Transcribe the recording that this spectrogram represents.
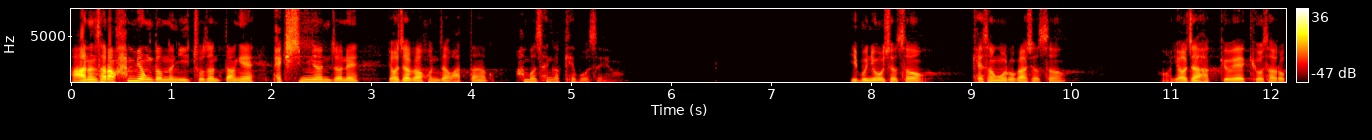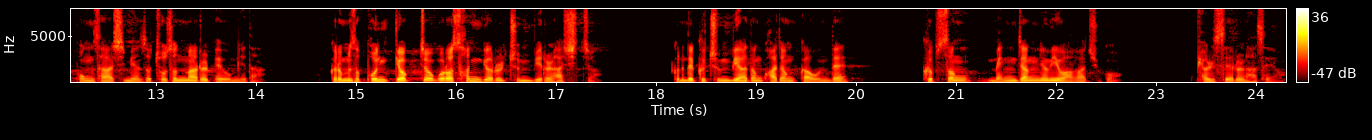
아는 사람 한 명도 없는 이 조선 땅에 110년 전에 여자가 혼자 왔다고 한번 생각해 보세요. 이분이 오셔서 개성으로 가셔서 어, 여자 학교의 교사로 봉사하시면서 조선말을 배웁니다. 그러면서 본격적으로 선교를 준비를 하시죠. 그런데 그 준비하던 과정 가운데 급성 맹장염이 와가지고 별세를 하세요.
